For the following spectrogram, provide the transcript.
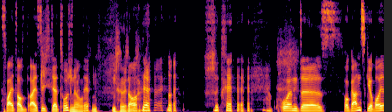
2030 der Tusch. Genau. genau. und äh, so ganz geheuer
